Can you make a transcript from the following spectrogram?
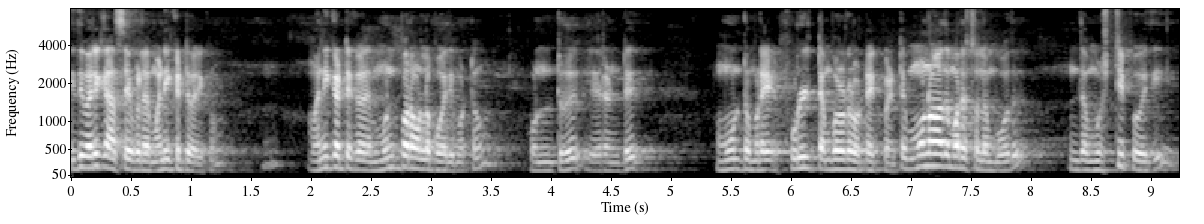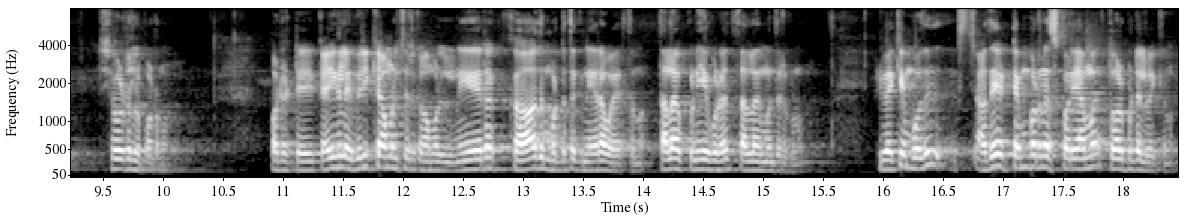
இது வரைக்கும் அசையக்கூடாது மணிக்கட்டு வரைக்கும். மணிக்கட்டுக்கு முன்புறம் உள்ள பகுதி மட்டும் ஒன்று இரண்டு மூன்று முறை ஃபுல் டெம்பரோட ரொட்டேட் பண்ணிட்டு மூணாவது முறை சொல்லும்போது இந்த முஷ்டி பகுதி ஷோல்டரில் படணும். பட்டுட்டு கைகளை விரிக்காமல் வச்சுருக்காமல் நேராக காது மட்டத்துக்கு நேராக உயர்த்தணும். தலை குனியக்கூடாது தலை வந்துருக்கணும் இப்படி வைக்கும்போது அதே டெம்பர்னஸ் குறையாமல் தோள்பட்டையில் வைக்கணும்.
